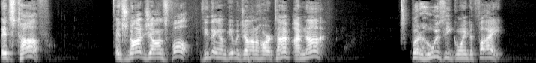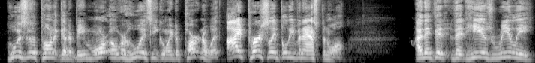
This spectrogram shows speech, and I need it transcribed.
It's tough. It's not Jon's fault. If you think I'm giving Jon a hard time, I'm not. But who is he going to fight? Who is his opponent going to be? Moreover, who is he going to partner with? I personally believe in Aspinall. I think that, that he is really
